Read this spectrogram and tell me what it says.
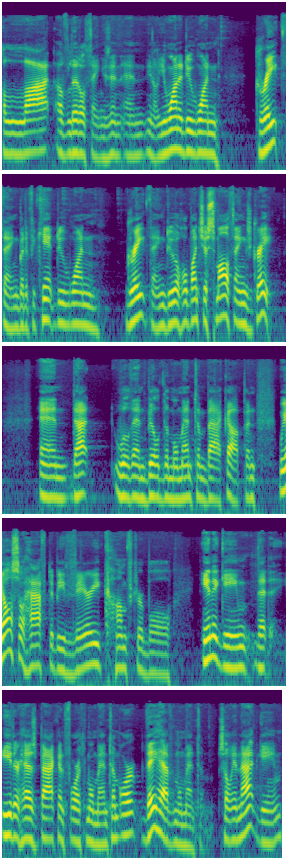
a lot of little things, and and you know you want to do one great thing, but if you can't do one great thing, do a whole bunch of small things great, and that will then build the momentum back up. And we also have to be very comfortable in a game that either has back and forth momentum or they have momentum. So in that game,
